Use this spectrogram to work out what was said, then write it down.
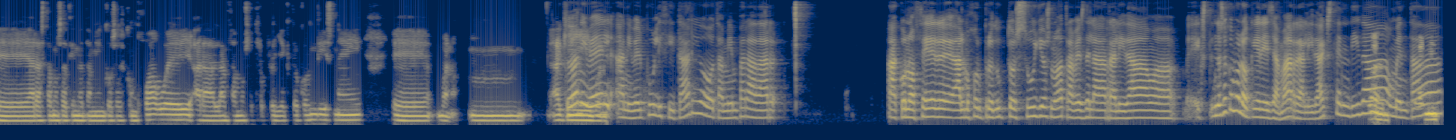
eh, ahora estamos haciendo también cosas con Huawei, ahora lanzamos otro proyecto con Disney. Eh, bueno, mm, aquí... ¿Todo a nivel, a nivel publicitario o también para dar a conocer eh, a lo mejor productos suyos, ¿no? A través de la realidad, no sé cómo lo quieres llamar, realidad extendida, aumentada.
